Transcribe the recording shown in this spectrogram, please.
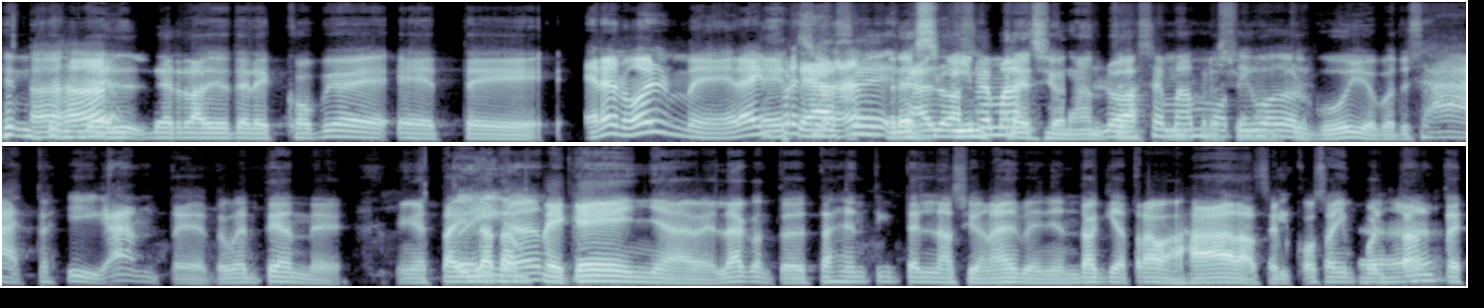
del, radiotelescopio e, este, era enorme, era impresionante. lo, hace impresionante, más, lo hace más motivo de orgullo, pero tú dices, ah, esto es gigante, ¿tú me entiendes? En esta isla tan pequeña, ¿verdad? Con toda esta gente internacional veniendo aquí a trabajar, a hacer cosas importantes,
